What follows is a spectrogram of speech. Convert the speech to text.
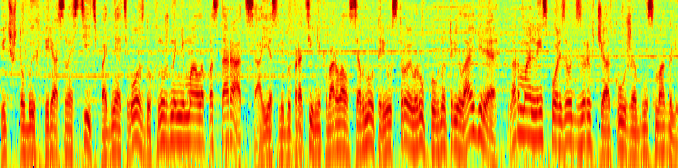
Ведь чтобы их переоснастить, поднять воздух, нужно немало постараться, а если бы противник ворвался внутрь и устроил рубку внутри лагеря, нормально использовать взрывчатку уже бы не смогли.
